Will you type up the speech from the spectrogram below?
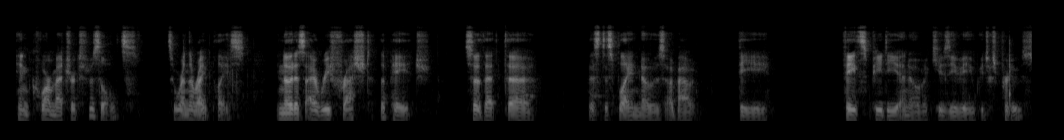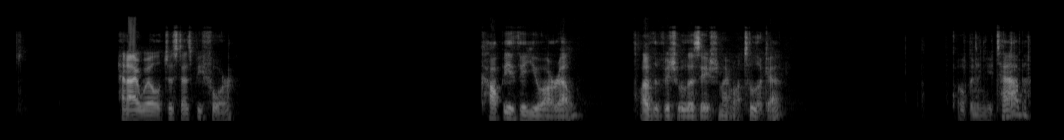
in core metrics results. So we're in the right place. Notice I refreshed the page so that the this display knows about the Faith's PD ANOVA QZV we just produced. And I will, just as before, copy the URL of the visualization I want to look at. Open a new tab.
